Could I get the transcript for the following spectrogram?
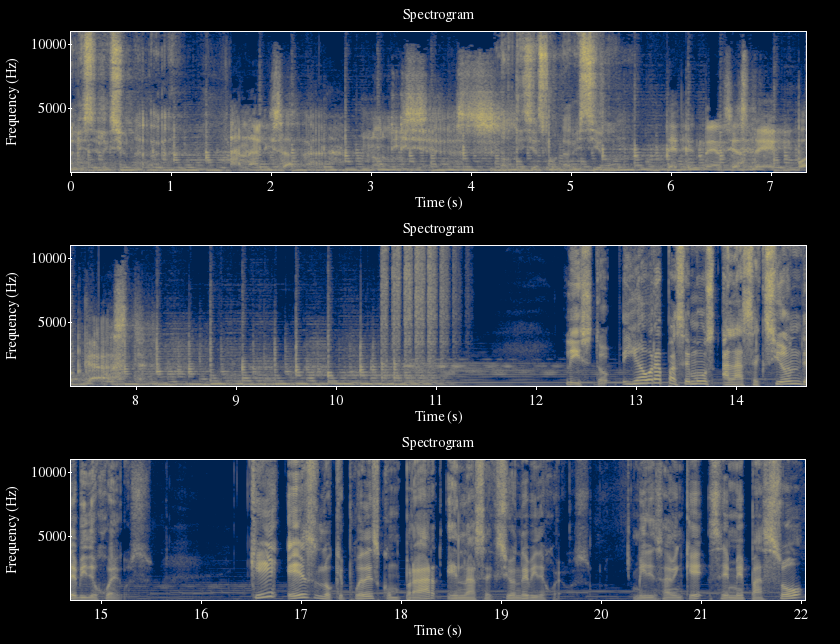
Y seleccionada. Analizada. Noticias. Noticias con la visión de Tendencias Tech Podcast. Listo. Y ahora pasemos a la sección de videojuegos. ¿Qué es lo que puedes comprar en la sección de videojuegos? Miren, ¿saben qué? Se me pasó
